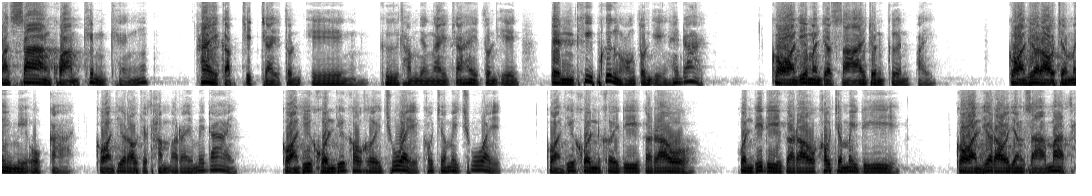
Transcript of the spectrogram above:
มาสร้างความเข้มแข็งให้กับจิตใจตนเอง คือทำยังไงจะให้ตนเองเป็นที่พึ่งของตนเองให้ได้ ก่อนที่มันจะสายจนเกินไป ก่อนที่เราจะไม่มีโอกาส ก่อนที่เราจะทำอะไรไม่ได้ ก่อนที่คนที่เขาเคยช่วย เขาจะไม่ช่วย ก่อนที่คนเคยดีกับเรา คนที่ดีกับเราเขาจะไม่ดี ก่อนที่เรายังสามารถท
